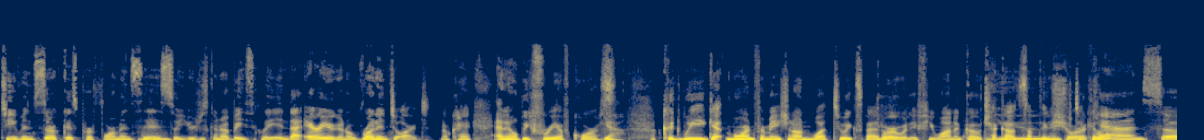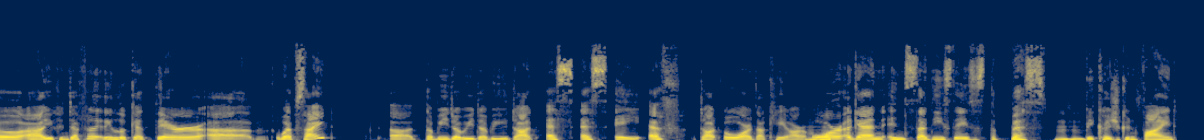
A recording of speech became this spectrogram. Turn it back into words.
to even circus performances. So you're just going to basically, in that area, you're going to run into art. Okay. And it'll be free, of course. Yeah. Could we get more information on what to expect or if you want to go check out something in You sure particular? can. So uh, you can definitely look at their um, website, uh, www.ssaf.or.kr. Or again, Insta these days is the best because you can find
